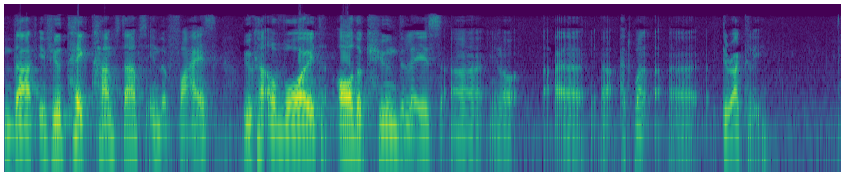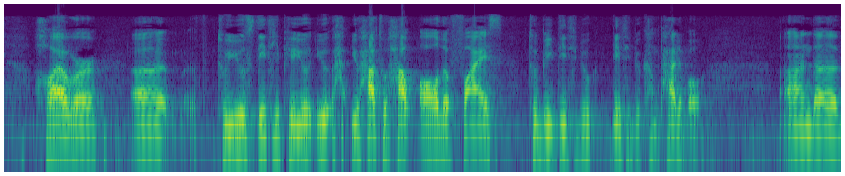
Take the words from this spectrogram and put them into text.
that if you take timestamps in the PHYs, you can avoid all the queuing delays, uh, you know, uh, at one uh, directly. However, uh, to use DTP, you, you, you have to have all the PHYs to be DTP, DTP compatible. And, uh,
